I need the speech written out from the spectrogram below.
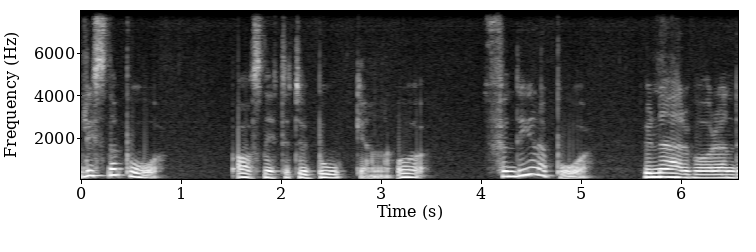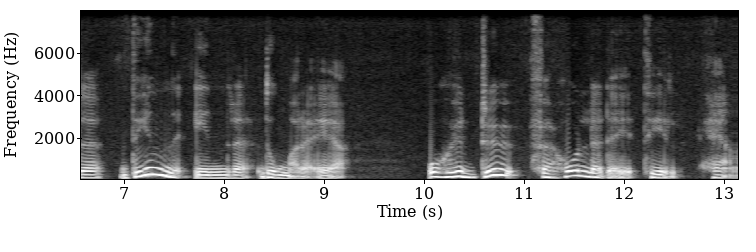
lyssna på avsnittet ur boken och fundera på hur närvarande din inre domare är och hur du förhåller dig till hen.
